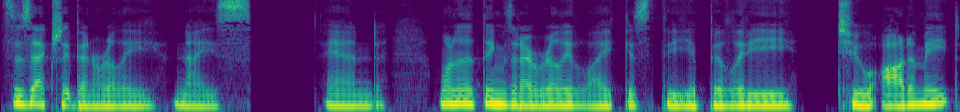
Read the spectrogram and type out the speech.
this has actually been really nice. And one of the things that I really like is the ability to automate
